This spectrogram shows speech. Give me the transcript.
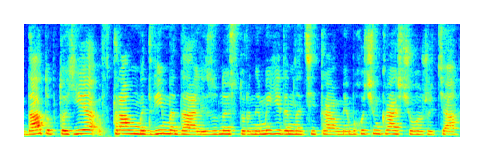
Да, тобто є в травми дві медалі. З одної сторони, ми їдемо на цій травмі, ми хочемо кращого життя,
